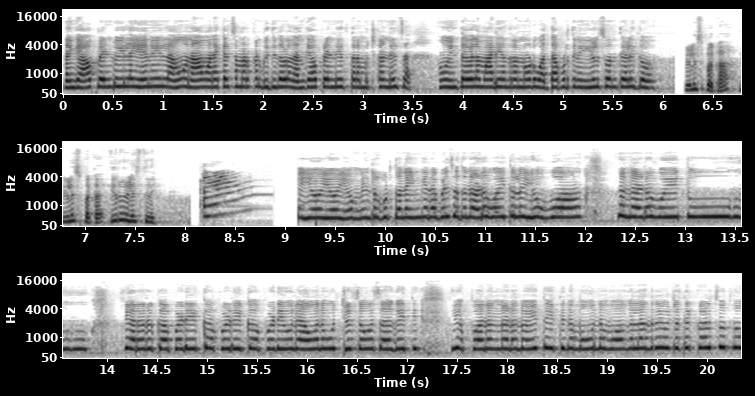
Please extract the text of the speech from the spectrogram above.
ನಂಗೆ ಯಾವ ಫ್ರೆಂಡು ಇಲ್ಲ ಏನೂ ಇಲ್ಲ. ಹ್ಞೂ ನಾವು ಮನೆ ಕೆಲಸ ಮಾಡ್ಕೊಂಡು ಬಿದ್ದಿದ್ದಳು ನನಗೆ ಯಾವ ಫ್ರೆಂಡ್ ಇರ್ತಾರೆ ಮುಚ್ಕೊಂಡು ನಿಲ್ಸ. ಹ್ಞೂ ಇಂಥವೆಲ್ಲ ಮಾಡಿ ಅಂದ್ರೆ ನೋಡು ಒದ್ದಾಬಿಡ್ತೀನಿ ಇಳಿಸು ಅಂತ ಹೇಳಿದ್ದು. ಇಳಿಸ್ಬೇಕಾ ಇಳಿಸ್ಬೇಕಾ ಇರು ಇಳಿಸ್ತೀನಿ ಅಯ್ಯೋ ಅಯ್ಯೋ ಅಯ್ಯೋ ಮಿಂಡ್ರು ಬಿಡ್ತಾನೆ ಹಿಂಗೇನ ಬೀಳ್ಸೋದು ನಡ ಹೋಯ್ತಲ್ಲ ಯವ್ವ. ನನ್ನ ನಡ ಹೋಯ್ತು ಯಾರು ಕಬಡ್ಡಿ ಕಬಡ್ಡಿ ಕಬಡ್ಡಿ ಇವನು ಅವನ ಹುಚ್ಚು ಸವಸ ಆಗೈತಿ. ಯಪ್ಪ ನಂಗೆ ನಡ ನೋಯ್ತೈತಿ. ನಮ್ಮ ಅವನ ಹೋಗಲ್ಲ ಅಂದ್ರೆ ಇವ್ ಜೊತೆ ಕಳ್ಸೋದು.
